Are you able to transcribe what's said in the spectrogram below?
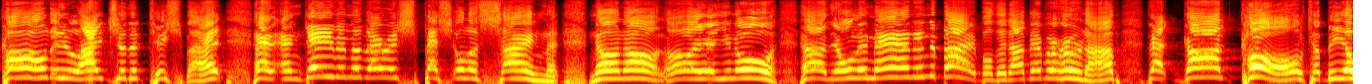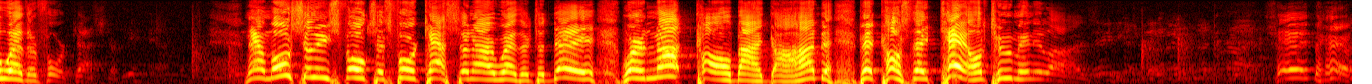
called Elijah the Tishbite and, and gave him a very special assignment. No, no, no. You know, uh, the only man in the Bible that I've ever heard of that God called to be a weather forecaster. Now, most of these folks that's forecasting our weather today were not called by God because they tell too many lies. Amen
